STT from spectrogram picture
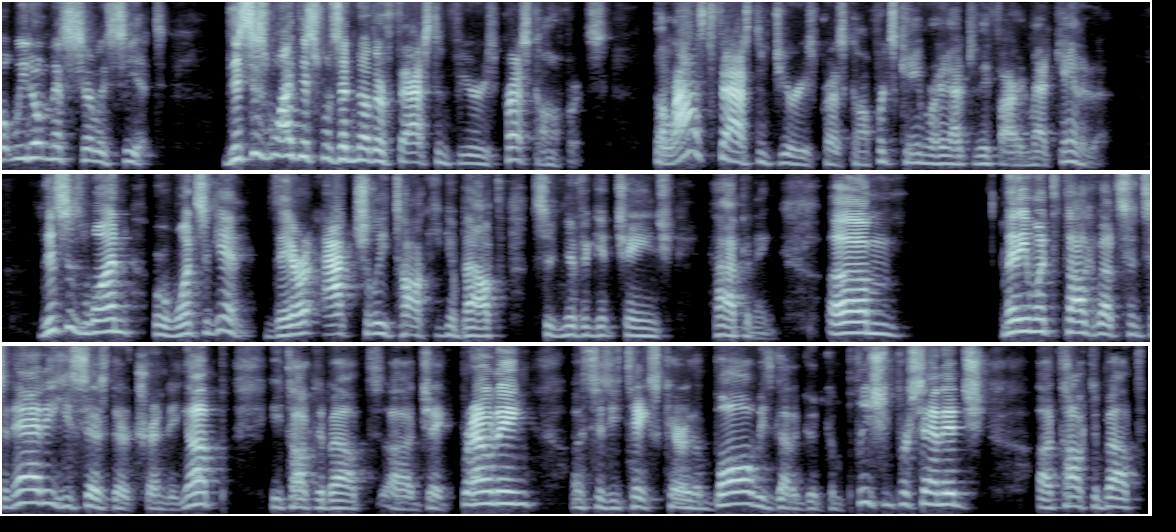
but we don't necessarily see it. This is why this was another Fast and Furious press conference. The last Fast and Furious press conference came right after they fired Matt Canada. This is one where, once again, they're actually talking about significant change happening. Um, then he went to talk about Cincinnati. He says they're trending up. He talked about uh, Jake Browning. Uh, says he takes care of the ball. He's got a good completion percentage. Uh, talked about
